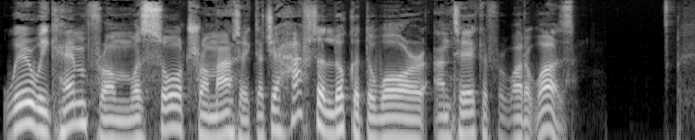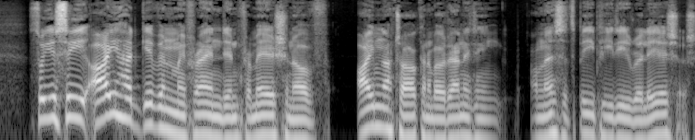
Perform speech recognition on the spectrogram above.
where we came from was so traumatic that you have to look at the war and take it for what it was. So you see, I had given my friend information of I'm not talking about anything unless it's BPD related.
